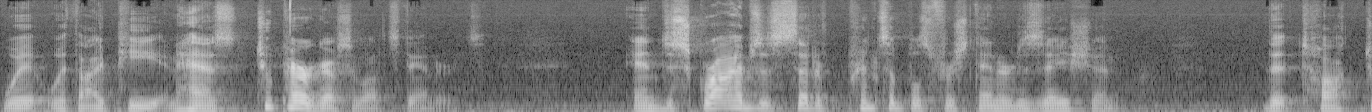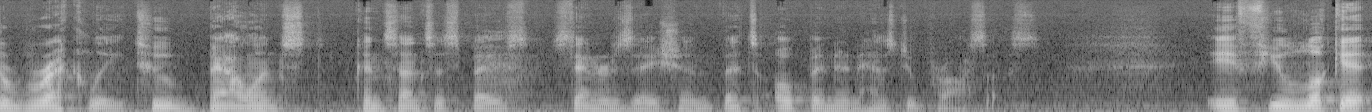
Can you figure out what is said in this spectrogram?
with, with IP, and has two paragraphs about standards, and describes a set of principles for standardization that talk directly to balanced consensus-based standardization that's open and has due process. If you look at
